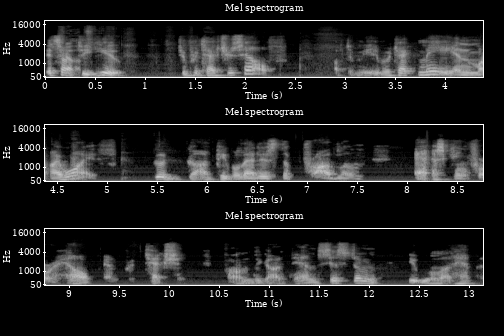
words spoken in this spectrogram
It's Shut up to you to protect yourself. Up to me to protect me and my wife. Good God, people, that is the problem. Asking for help and protection from the goddamn system. It will not happen.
